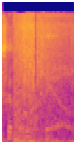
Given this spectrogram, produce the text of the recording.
Triple kill.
